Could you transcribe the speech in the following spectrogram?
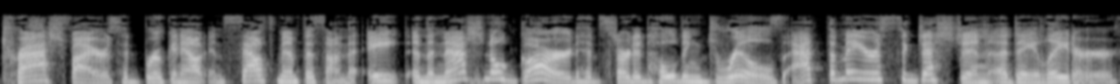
Trash fires had broken out in South Memphis on the 8th, and the National Guard had started holding drills at the mayor's suggestion a day later.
